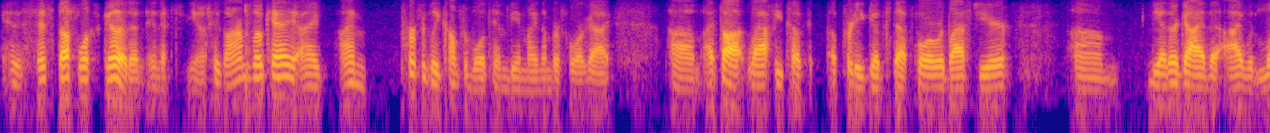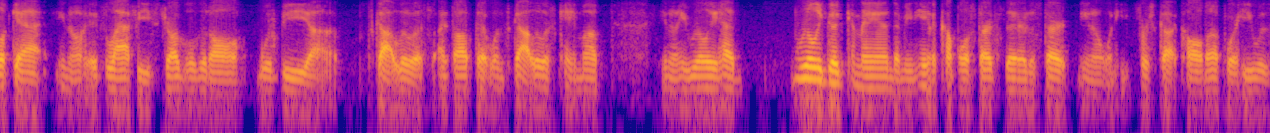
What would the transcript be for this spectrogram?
his his stuff looks good. And, and if you know if his arm's okay, I I'm perfectly comfortable with him being my number four guy. Um, I thought Laffey took a pretty good step forward last year. Um, the other guy that I would look at, you know, if Laffey struggles at all, would be uh, Scott Lewis. I thought that when Scott Lewis came up, you know, he really had really good command. I mean, he had a couple of starts there to start, you know, when he first got called up, where he was,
